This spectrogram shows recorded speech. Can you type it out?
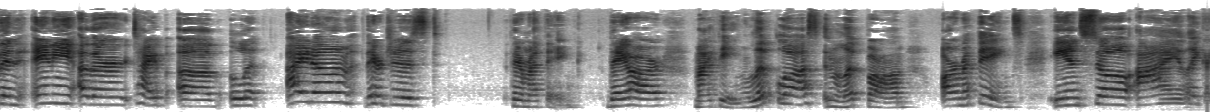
than any other type of lip item. They're just, they're my thing. They are my thing. Lip gloss and lip balm are my things. And so I like,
